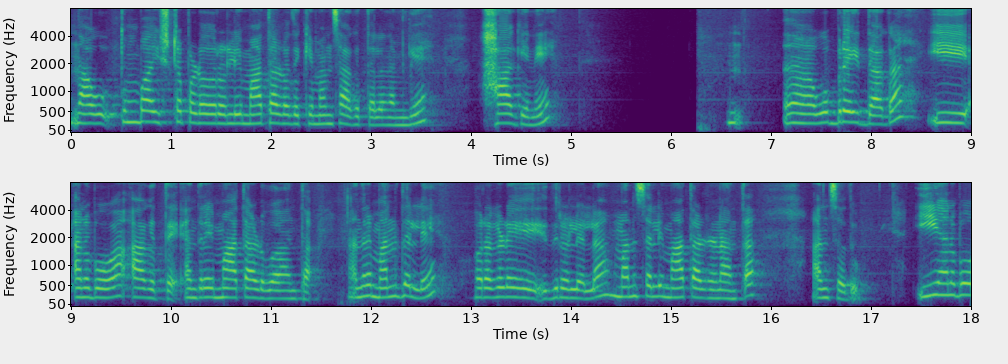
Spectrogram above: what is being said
ನಾವು ತುಂಬ ಇಷ್ಟಪಡೋರಲ್ಲಿ ಮಾತಾಡೋದಕ್ಕೆ ಮನಸ್ಸಾಗುತ್ತಲ್ಲ ನಮಗೆ? ಹಾಗೆಯೇ ಒಬ್ಬರೇ ಇದ್ದಾಗ ಈ ಅನುಭವ ಆಗುತ್ತೆ. ಅಂದರೆ ಮಾತಾಡುವ ಅಂತ. ಅಂದರೆ ಮನದಲ್ಲೇ ಹೊರಗಡೆ ಇದರಲ್ಲೆಲ್ಲ ಮನಸ್ಸಲ್ಲಿ ಮಾತಾಡೋಣ ಅಂತ ಅನಿಸೋದು. ಈ ಅನುಭವ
